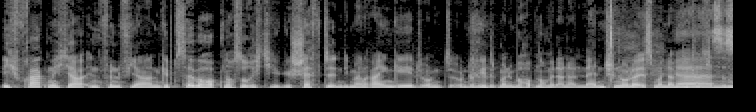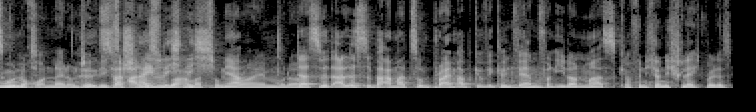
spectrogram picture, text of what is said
Ich frage mich ja, in fünf Jahren, gibt es da überhaupt noch so richtige Geschäfte, in die man reingeht und, und redet man überhaupt noch mit anderen Menschen oder ist man da Ja, das wirklich nur gut. noch online unterwegs? Alles über nicht, Amazon ja. Prime oder? Das wird alles über Amazon Prime abgewickelt werden von Elon Musk. Ja, finde ich ja nicht schlecht, weil das,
